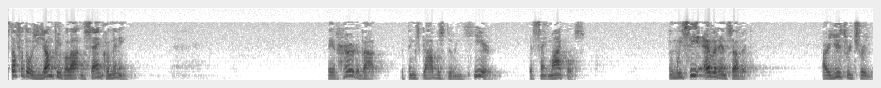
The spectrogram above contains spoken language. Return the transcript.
stuff with those young people out in San Clemente. They had heard about the things God was doing here at St. Michael's. And we see evidence of it. Our youth retreat,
